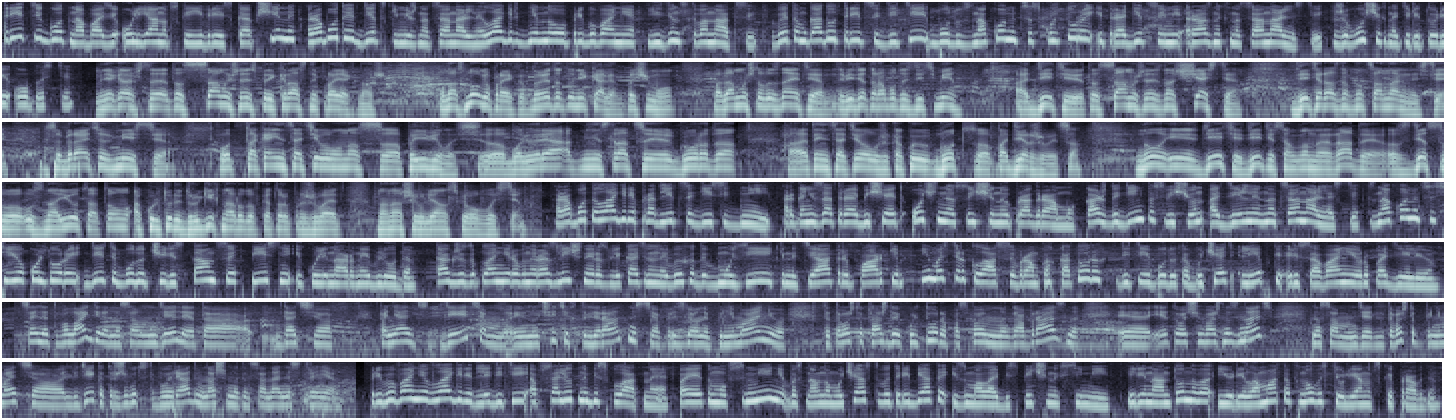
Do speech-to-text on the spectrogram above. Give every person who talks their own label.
Speaker 1: Третий год на базе Ульяновской еврейской общины работает детский межнациональный лагерь дневного пребывания «Единство наций». В этом году 30 детей будут знакомиться с культурой и традициями разных национальностей, живущих на территории области.
Speaker 2: Мне кажется, это самый что есть прекрасный проект наш. У нас много проектов, но этот уникален. Почему? Потому что, вы знаете, ведь это работа с детьми, а дети – это самое что есть наше счастье. Дети разных национальностей собираются вместе. Вот такая инициатива у нас э, появилась. Э, благодаря администрации города э, эта инициатива уже какой год поддерживается. Ну и дети, дети, самое главное, рады, с детства узнают о том, о культуре других народов, которые проживают на нашей Ульяновской области.
Speaker 1: Работа лагеря продлится 10 дней. Организаторы обещают очень насыщенную программу. Каждый день посвящен отдельной национальности. Знакомиться с ее культурой дети будут через танцы, песни и кулинарные блюда. Также запланированы различные развлекательные выходы в музеи, кинотеатры, парки и мастер-классы, в рамках которых детей будут обучать лепке, рисованию и рукоделию.
Speaker 3: Цель этого лагеря на самом деле это дать э, понять детям и научить их толерантности, определенной пониманию, для того, что каждая культура по-своему многообразна. Э, и это очень важно знать на самом деле, для того, чтобы понимать э, людей, которые живут с тобой рядом в нашей многонациональной стране.
Speaker 1: Пребывание в лагере для детей абсолютно бесплатное, поэтому в смене в основном участвуют ребята из малообеспеченных семей. Ирина Антонова, Юрий Ломатов, Новости Ульяновской правды.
